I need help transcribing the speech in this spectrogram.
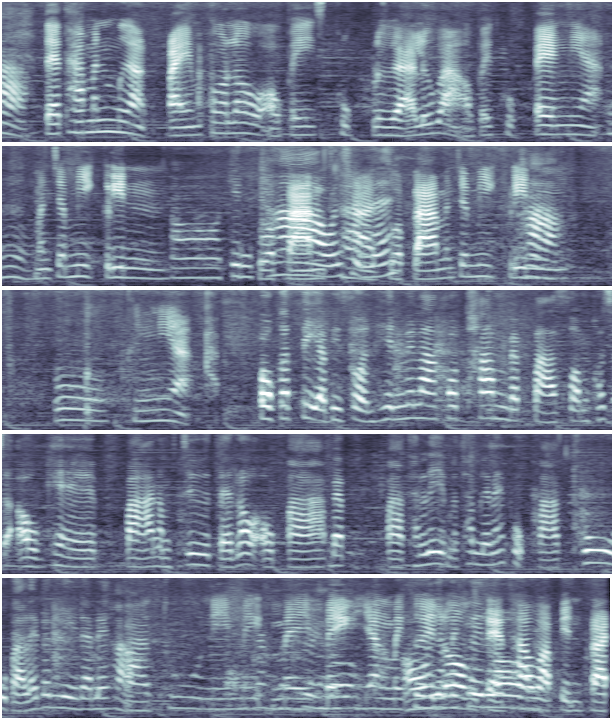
ค่ะแต่ถ้ามันเหมือกไปพอเราเอาไปคลุกเกลือหรือว่าเอาไปคลุกแป้งเนี่ย อืมมันจะมีกลิ่นอ๋อกินตัวปลาข้าวใช่ค่ะไหม ตัวปลามันจะมีกลิ่นค่ะ อืมถึงเนี่ยค่ะปกติอภิสนเห็นเวลาเขาทำแบบปลาซ้อมเขาจะเอาแค่ปลาน้ำจืดแต่เราเอาปลาแบบ ปลาทะเลมาทำได้ไหมพวกปลาทู่ปลาอะไรแบบนี้ได้ไหมคะปลาทูนี่ไม่ไม่ไม่ยังไม่อ๋อเคยยังลไม่องเคยลองแต่ถ้าว่าเป็นปลา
